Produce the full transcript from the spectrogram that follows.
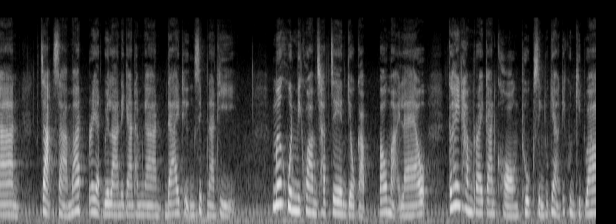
งาน จะสามารถประหยัดเวลาในการทำงานได้ถึง 10 นาที เมื่อคุณมีความชัดเจนเกี่ยวกับเป้าหมายแล้ว ก็ให้ทำรายการของทุกสิ่งทุกอย่างที่คุณคิดว่า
